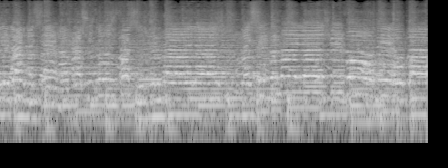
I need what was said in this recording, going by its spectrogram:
Lidar na serra, braços dos faces vermelhas. Assim vermelhas, viva o meu bem.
